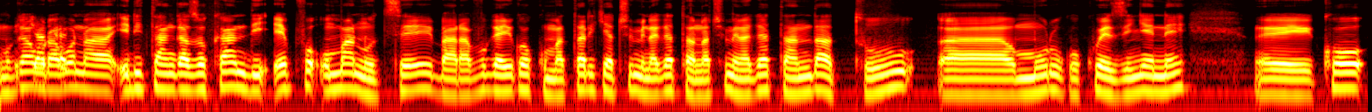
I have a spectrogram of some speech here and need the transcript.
Mugabo urabona iri tangazo kandi epfo umanutse baravuga yuko ku matariki ya cumi na gatanu na cumi na gatandatu muri uku kwezi nyine ko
